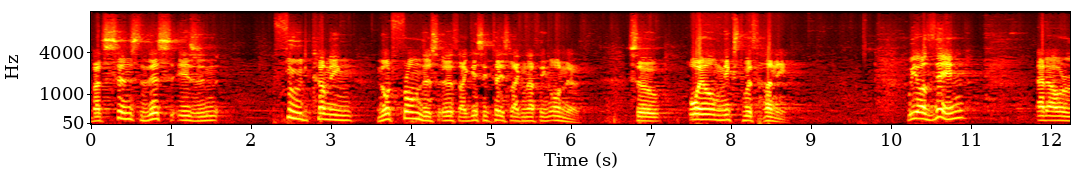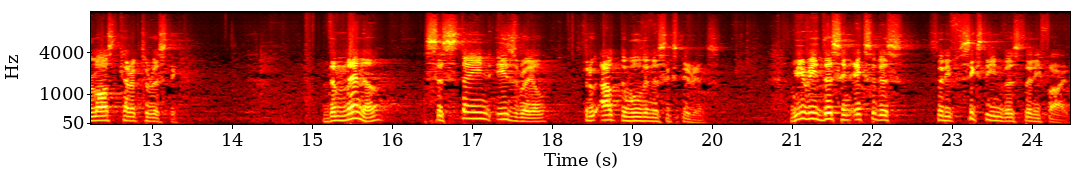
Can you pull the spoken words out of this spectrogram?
but since this is food coming not from this earth, I guess it tastes like nothing on earth. So oil mixed with honey. We are then at our last characteristic. The manna sustained Israel throughout the wilderness experience. We read this in Exodus 30, 16, verse 35.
